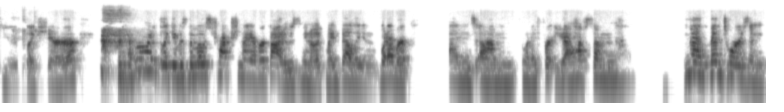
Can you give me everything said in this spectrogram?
huge like sharer. Everyone like it was the most traction I ever got. It was, you know, like my belly and whatever. And um, when I first, you know, I have some men mentors and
